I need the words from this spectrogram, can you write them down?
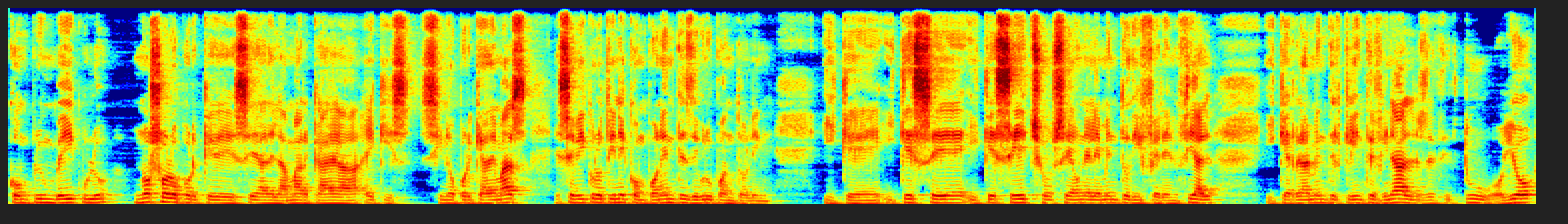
compre un vehículo, no solo porque sea de la marca X, sino porque además ese vehículo tiene componentes de Grupo Antolín y que, ese hecho sea un elemento diferencial y que realmente el cliente final, es decir, tú o yo,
